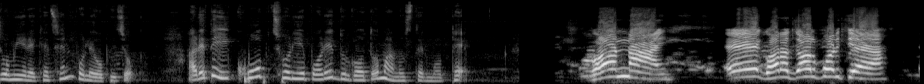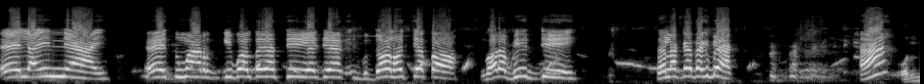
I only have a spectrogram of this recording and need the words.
জমিয়ে রেখেছেন বলে অভিযোগ। আর এতেই ক্ষোভ ছড়িয়ে পড়ে দুর্গত মানুষদের মধ্যে। ঘর নাই। এই ঘরে জল পড়ছে। এই লাইন নাই। এই তোমার কি বলতে যাচ্ছি এই যে জল হচ্ছে তো ঘরে ভিজছি। ছেলেকে দেখবে? হ্যাঁ? কদিন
